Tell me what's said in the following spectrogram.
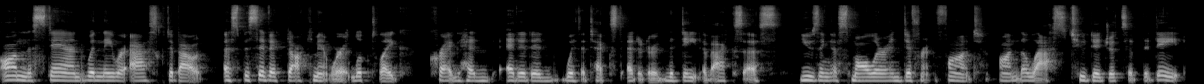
on the stand when they were asked about a specific document where it looked like craig had edited with a text editor the date of access using a smaller and different font on the last two digits of the date.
